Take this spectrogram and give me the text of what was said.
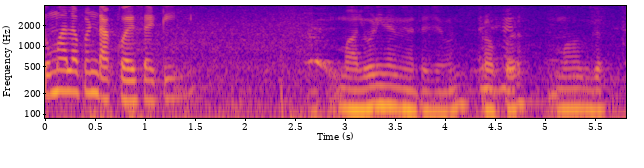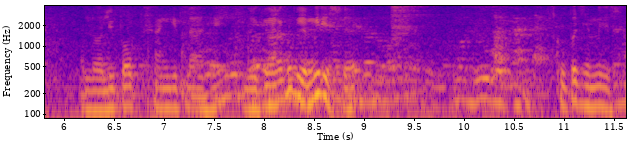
तुम्हाला पण दाखवायसाठी. मालवणी नाही मिळत जेवण. प्रॉपर मग लॉलीपॉप सांगितलं आहे. जो की मला खूप यमी दिसतोय. खूपच यमी दिसतो.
